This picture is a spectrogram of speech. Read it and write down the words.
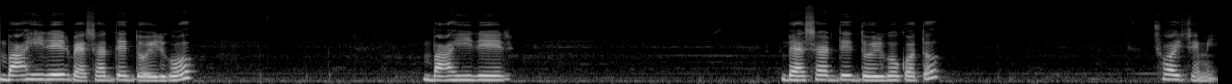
বাহিরের ব্যাসার্ধের দৈর্ঘ্য বাহিরের ব্যাসার্ধের দৈর্ঘ্য কত? ছয় সেমি।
